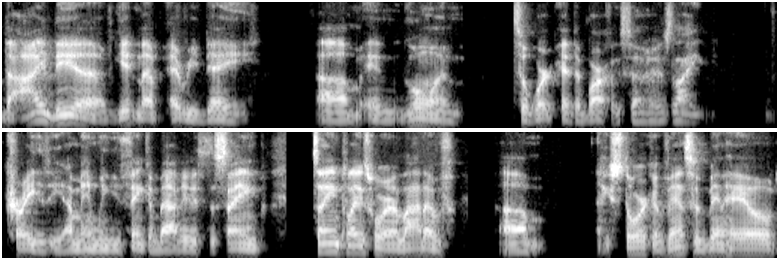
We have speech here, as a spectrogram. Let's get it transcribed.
the idea of getting up every day um, and going to work at the Barclays Center is like crazy. I mean, when you think about it, it's the same same place where a lot of um, historic events have been held.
